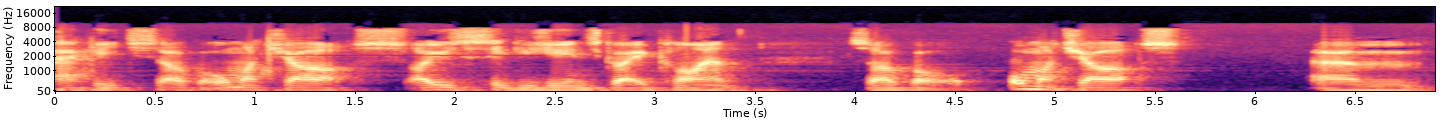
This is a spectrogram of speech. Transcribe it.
package. So I've got all my charts. I use the CQG integrated client, so I've got all my charts. Um,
